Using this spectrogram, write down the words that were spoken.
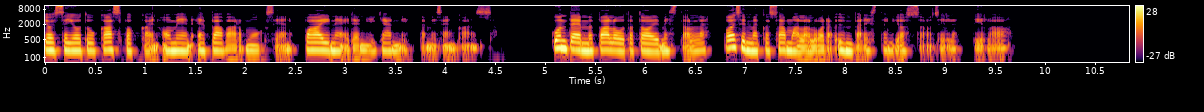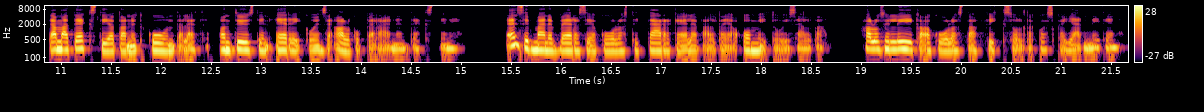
joissa joutuu kasvokkain omien epävarmuuksien, paineiden ja jännittämisen kanssa. Kun teemme paluuta toimistolle, voisimmeko samalla luoda ympäristön, jossa on sille tilaa? Tämä teksti, jota nyt kuuntelet, on tyystin eri kuin se alkuperäinen tekstini. Ensimmäinen versio kuulosti tärkeilevältä ja omituiselta. Halusin liikaa kuulostaa fiksulta, koska jännitin.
